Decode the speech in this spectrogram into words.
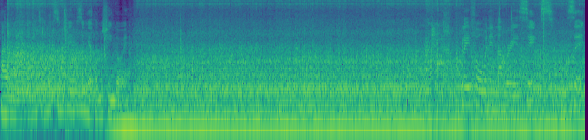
I will now go into the mixing chambers and get the machine going. Play 4 winning number is 6, 6,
